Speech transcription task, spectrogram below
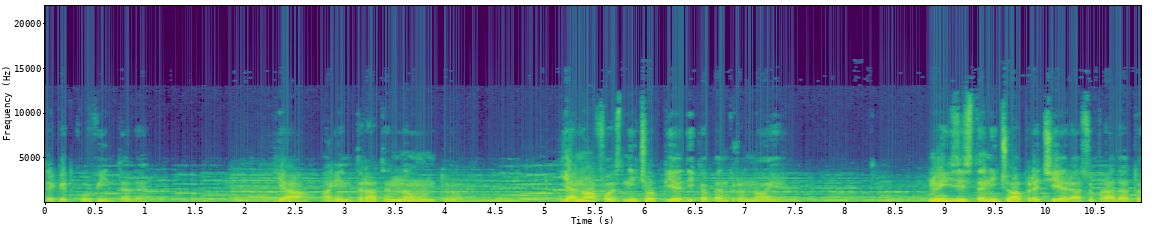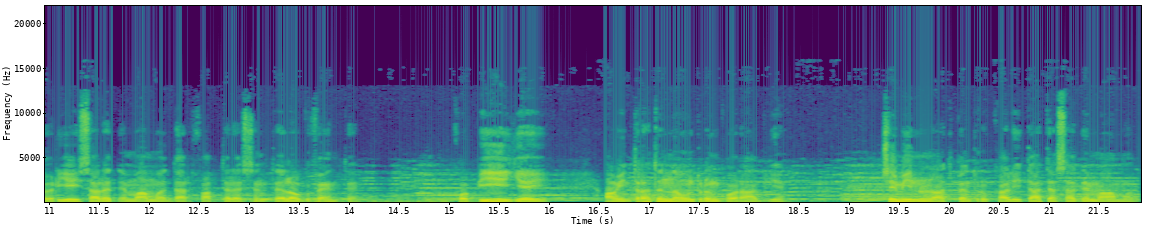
decât cuvintele. Ea a intrat înăuntru. Ea nu a fost nicio piedică pentru noi. Nu există nicio apreciere asupra datoriei sale de mamă, dar faptele sunt elogvente. Copiii ei au intrat înăuntru în corabie. Ce minunat pentru calitatea sa de mamă!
